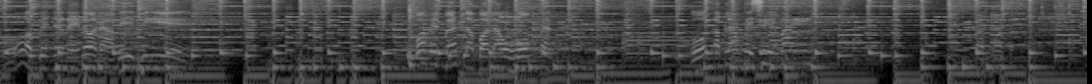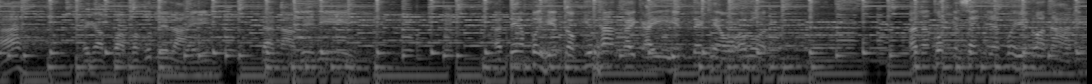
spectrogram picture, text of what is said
โอ้เป็นยังไงเนาะนะพี่พี่ว่าเป็นเหมือนกับบอลเอาหงส์นั่นโอ้กำลังไปซื้อไหมอะนะครับขอบพระคุณหลายๆด้านหน้าเวที อันเนี้ยไปเห็นดอกยืนทางไกลๆเห็นแต่แถวเอาลวนอนาคตจะเส้นเนี่ยไปเห็นหัวหน้านี่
